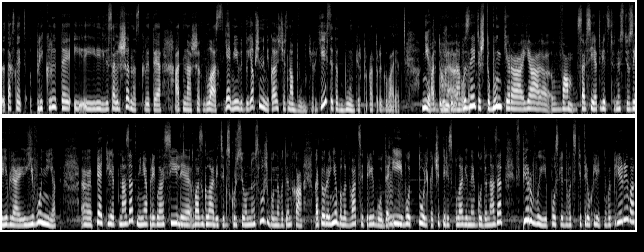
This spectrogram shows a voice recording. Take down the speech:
э, так сказать, прикрытое или совершенно скрытое от наших глаз? Я имею в виду, я вообще намекаю сейчас на бункер. Есть этот бункер, про который говорят? Нет, а, вы знаете, что бункера я вам со всей ответственностью заявляю, его нет. Э, пять лет назад меня пригласили возглавить экскурсионную службу на ВДНХ, которой не было 23 года. Угу. И вот только четыре с половиной года назад, впервые после 23-летнего перерыва,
